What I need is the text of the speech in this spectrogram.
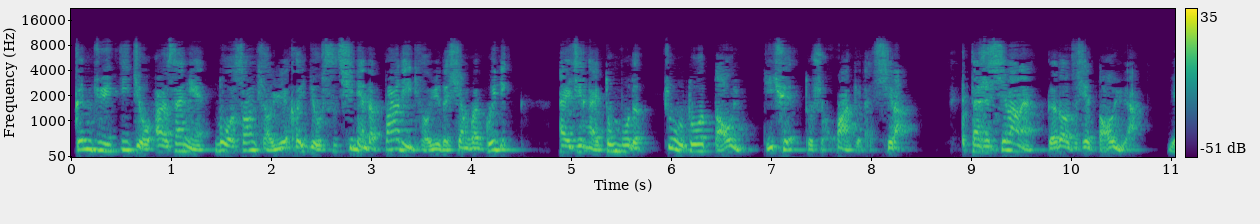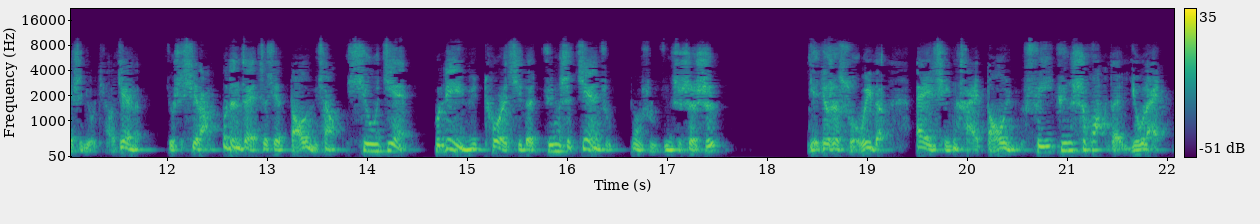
根据一九二三年洛桑条约和一九四七年的巴黎条约的相关规定，爱琴海东部的诸多岛屿的确都是划给了希腊。但是希腊呢，得到这些岛屿啊，也是有条件的。就是希腊不能在这些岛屿上修建不利于土耳其的军事建筑、部署军事设施，也就是所谓的爱琴海岛屿非军事化的由来。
